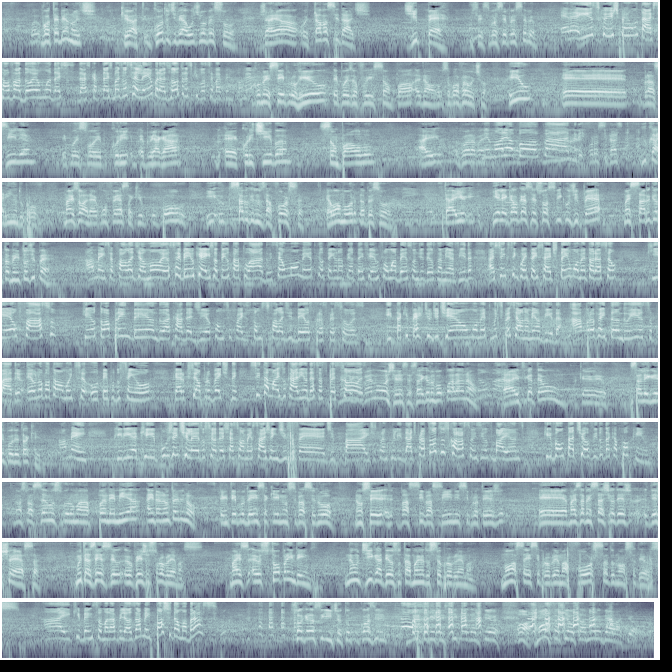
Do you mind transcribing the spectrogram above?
vou até meia-noite. Que enquanto tiver a última pessoa, já é a oitava cidade, de pé. Não sei se você percebeu. Era isso que eu ia te perguntar. Salvador é uma das, das capitais, mas você lembra as outras que você vai percorrer? Comecei para o Rio, depois eu fui em São Paulo. Eh, não, São Paulo foi a última. Rio, é, Brasília, depois foi BH, é, Curitiba, São Paulo, Aí agora vai. Memória boa, padre. Foram cidades. E o carinho do povo. Mas olha, eu confesso que o povo. E sabe o que nos dá força? É o amor da pessoa. Tá, e, e é legal que as pessoas ficam de pé, mas sabem que eu também estou de pé. Amém. Você fala de amor, eu sei bem o que é isso, eu tenho tatuado. Isso é um momento que eu tenho na Piatã FM, foi uma bênção de Deus na minha vida. Às 5h57 tem um momento de oração que eu faço, que eu estou aprendendo a cada dia como se faz isso, como se fala de Deus para as pessoas e estar tá aqui pertinho de ti é um momento muito especial na minha vida. Aproveitando isso, Padre, eu não vou tomar muito o tempo do Senhor. Quero que o Senhor aproveite, de, sinta mais o carinho dessas pessoas. Não, vai longe, né? Você sabe que eu não vou parar, não. Não vai. Aí fica até um, essa alegria de poder estar aqui. Amém. Queria que, por gentileza, o Senhor deixasse uma mensagem de fé, de paz, de tranquilidade para todos os coraçõezinhos baianos que vão estar tá te ouvindo daqui a pouquinho. Nós passamos por uma pandemia, ainda não terminou. Tem que ter prudência, quem não se vacinou, não se, se vacine, se proteja. É, mas a mensagem que eu deixo, deixo é essa. Muitas vezes eu, eu vejo os problemas, mas eu estou aprendendo. Não diga a Deus o tamanho do seu problema. Mostra esse problema a força do nosso Deus. Ai, que bênção maravilhosa. Amém. Posso te dar um abraço? Só que é o seguinte, eu tô com quase 1,95m, ela deve ter... Ó, mostra aqui ó, o tamanho dela aqui, ó.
